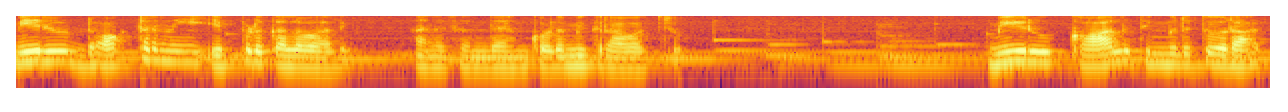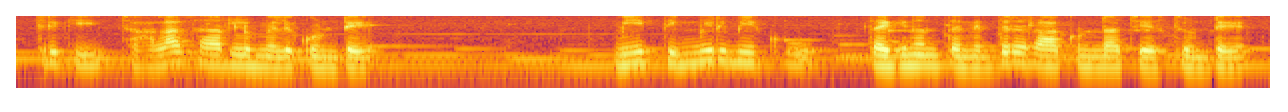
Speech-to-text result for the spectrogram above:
మీరు డాక్టర్ని ఎప్పుడు కలవాలి? అనే సందేహం కూడా మీకు రావచ్చు. మీరు కాలు తిమ్మిరితో రాత్రికి చాలాసార్లు మెలుకుంటే మీ తిమ్మిరి మీకు తగినంత నిద్ర రాకుండా చేస్తుంటే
